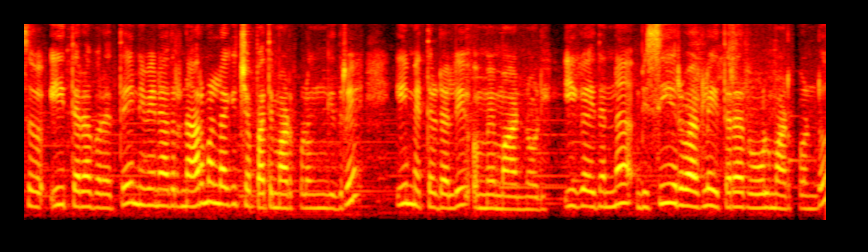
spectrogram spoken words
ಸೊ ಈ ಥರ ಬರುತ್ತೆ. ನೀವೇನಾದರೂ ನಾರ್ಮಲ್ಲಾಗಿ ಚಪಾತಿ ಮಾಡ್ಕೊಳ್ಳೋಂಗಿದ್ರೆ ಈ ಮೆಥಡಲ್ಲಿ ಒಮ್ಮೆ ಮಾಡಿ ನೋಡಿ. ಈಗ ಇದನ್ನು ಬಿಸಿ ಇರುವಾಗಲೇ ಈ ಥರ ರೋಲ್ ಮಾಡಿಕೊಂಡು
